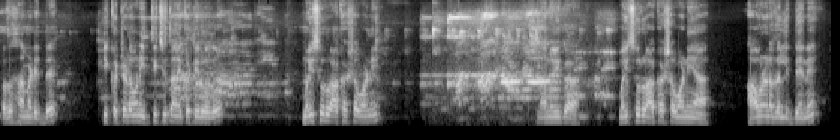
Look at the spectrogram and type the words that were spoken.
ಪ್ರದರ್ಶನ ಮಾಡಿದ್ದೆ. ಈ ಕಟ್ಟಡವನ್ನು ಇತ್ತೀಚೆಗೆ ತಾನೇ ಕಟ್ಟಿರೋದು. ಮೈಸೂರು ಆಕಾಶವಾಣಿ. ನಾನು ಈಗ ಮೈಸೂರು ಆಕಾಶವಾಣಿಯ ಆವರಣದಲ್ಲಿದ್ದೇನೆ.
